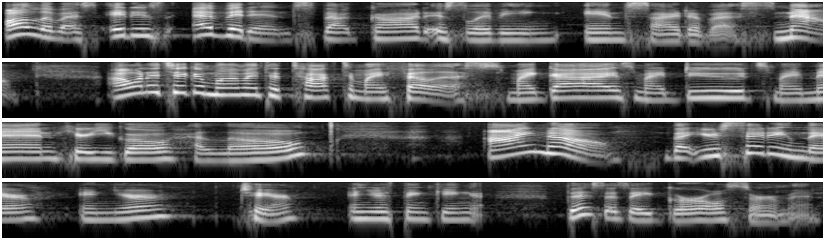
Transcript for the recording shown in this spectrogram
all of us. It is evidence that God is living inside of us. Now, I want to take a moment to talk to my fellas, my guys, my dudes, my men. Here you go. Hello. I know that you're sitting there in your chair and you're thinking, this is a girl sermon.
